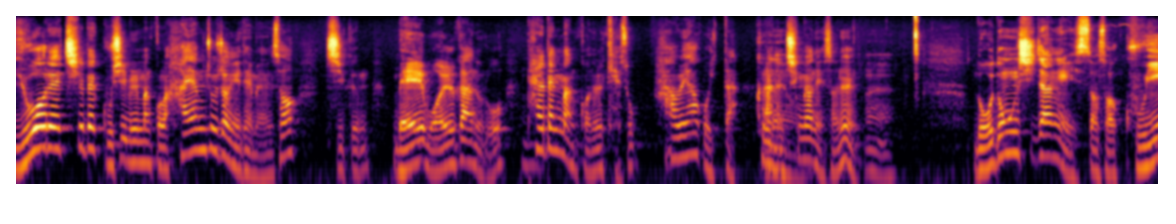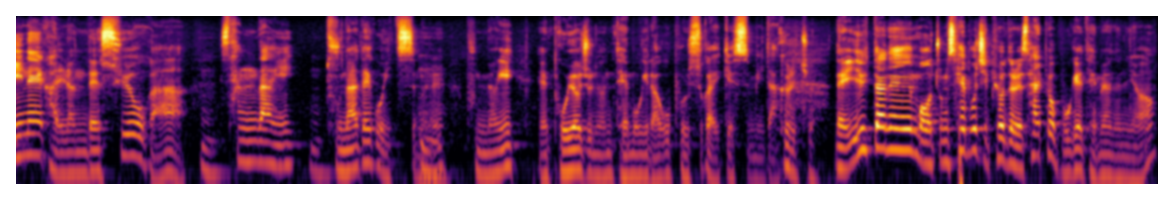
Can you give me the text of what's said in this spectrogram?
6월에 791만 건 하향 조정이 되면서 지금 매 월간으로 800만 건을 계속 하회하고 있다라는 그러네요. 측면에서는 네. 노동 시장에 있어서 구인에 관련된 수요가 음. 상당히 둔화되고 있음을 분명히 예, 보여주는 대목이라고 볼 수가 있겠습니다. 그렇죠. 네, 일단은 뭐 좀 세부 지표들을 살펴보게 되면은요.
